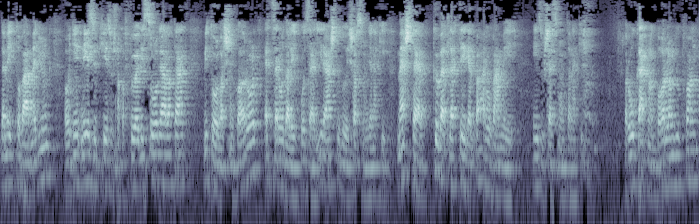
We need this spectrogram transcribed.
De még tovább megyünk, ahogy nézzük Jézusnak a földi szolgálatát, mit olvasunk arról, egyszer odalép hozzá egy írástudó, és azt mondja neki, Mester, követlek téged bárhová még. Jézus ezt mondta neki. A rókáknak barlangjuk van,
